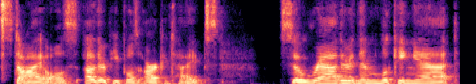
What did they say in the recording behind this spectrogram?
styles, other people's archetypes. So rather than looking at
